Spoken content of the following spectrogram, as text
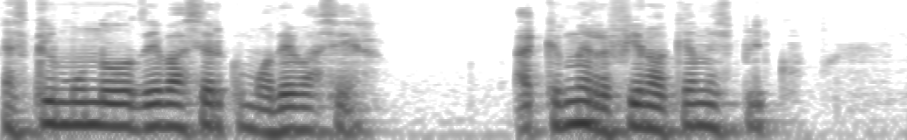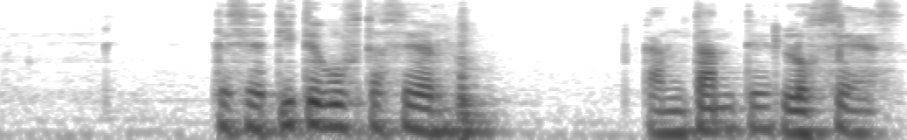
es que el mundo deba ser como deba ser. ¿A qué me refiero? ¿A qué me explico? Que si a ti te gusta ser cantante, lo seas.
